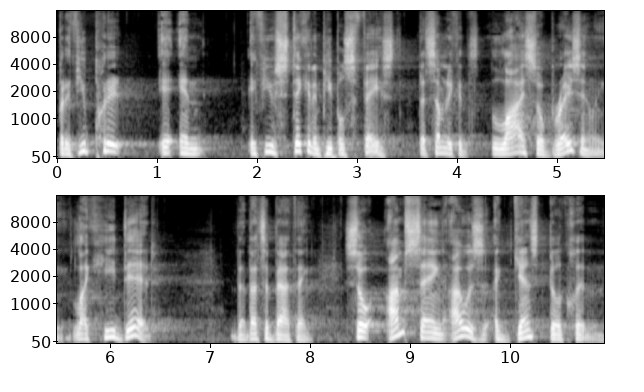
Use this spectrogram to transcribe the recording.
But if you put it in, if you stick it in people's face that somebody could lie so brazenly like he did, that that's a bad thing. So I'm saying I was against Bill Clinton,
